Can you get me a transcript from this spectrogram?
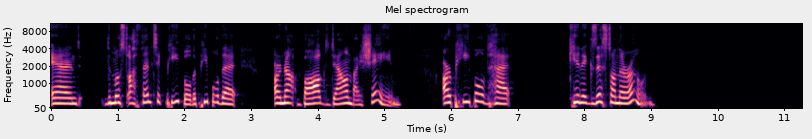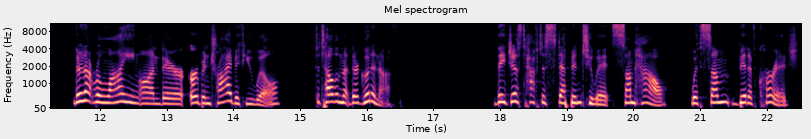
And the most authentic people, the people that are not bogged down by shame, are people that can exist on their own they're not relying on their urban tribe, if you will, to tell them that they're good enough. They just have to step into it somehow with some bit of courage.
